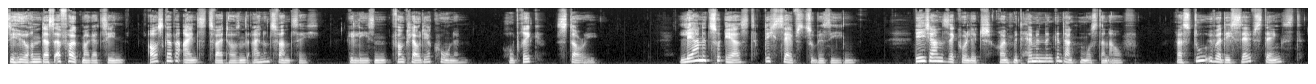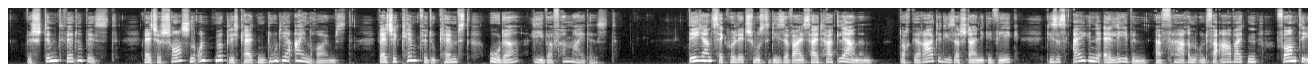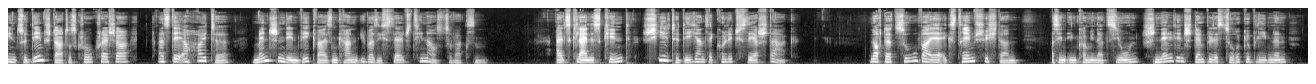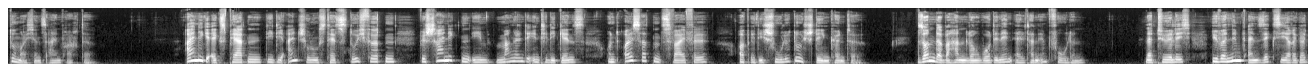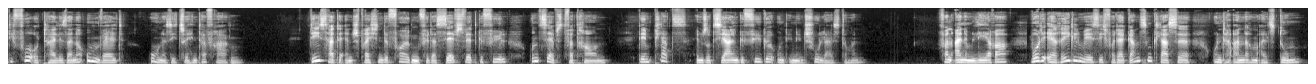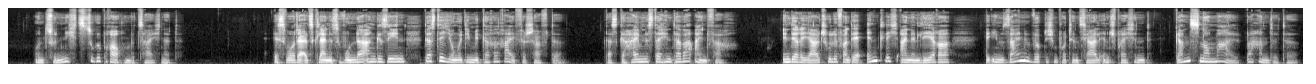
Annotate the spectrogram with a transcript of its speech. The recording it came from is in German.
Sie hören das Erfolgmagazin, Ausgabe 1 2021, gelesen von Claudia Kohnen. Rubrik Story. Lerne zuerst, dich selbst zu besiegen. Dejan Sekulic räumt mit hemmenden Gedankenmustern auf. Was du über dich selbst denkst, bestimmt, wer du bist, welche Chancen und Möglichkeiten du dir einräumst, welche Kämpfe du kämpfst oder lieber vermeidest. Dejan Sekulic musste diese Weisheit hart lernen, doch gerade dieser steinige Weg, dieses eigene Erleben, Erfahren und Verarbeiten formte ihn zu dem Status Quo-Crasher, als der er heute Menschen den Weg weisen kann, über sich selbst hinauszuwachsen. Als kleines Kind schielte Dejan Sekulic sehr stark. Noch dazu war er extrem schüchtern, was ihn in Kombination schnell den Stempel des zurückgebliebenen Dummerchens einbrachte. Einige Experten, die die Einschulungstests durchführten, bescheinigten ihm mangelnde Intelligenz und äußerten Zweifel, ob er die Schule durchstehen könnte. Sonderbehandlung wurde den Eltern empfohlen. Natürlich übernimmt ein Sechsjähriger die Vorurteile seiner Umwelt, ohne sie zu hinterfragen. Dies hatte entsprechende Folgen für das Selbstwertgefühl und Selbstvertrauen, den Platz im sozialen Gefüge und in den Schulleistungen. Von einem Lehrer wurde er regelmäßig vor der ganzen Klasse unter anderem als dumm und zu nichts zu gebrauchen bezeichnet. Es wurde als kleines Wunder angesehen, dass der Junge die mittlere Reife schaffte. Das Geheimnis dahinter war einfach. In der Realschule fand er endlich einen Lehrer, der ihm seinem wirklichen Potenzial entsprechend ganz normal behandelte.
